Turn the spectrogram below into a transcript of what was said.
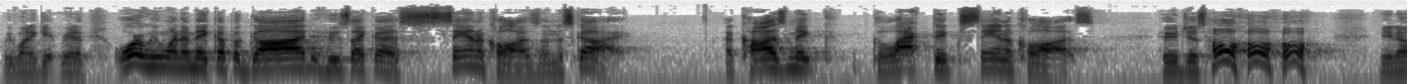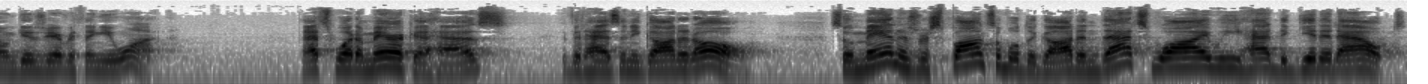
We want to get rid of, or we want to make up a God who's like a Santa Claus in the sky, a cosmic galactic Santa Claus who just ho ho ho, you know, and gives you everything you want. That's what America has, if it has any God at all. So man is responsible to God, and that's why we had to get it out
